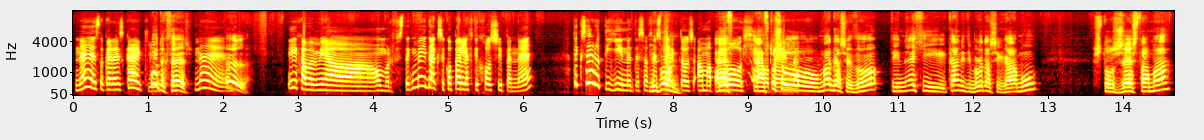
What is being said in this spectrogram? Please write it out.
Ναι, στο Καραϊσκάκι. πότε χθες; Ναι. Έλα. Είχαμε μια όμορφη στιγμή. Εντάξει, η κοπέλα ευτυχώς είπε ναι. Δεν ξέρω τι γίνεται σε αυτές τις Λοιπόν, περιπτώσεις. Άμα πει αυ- όχι. η αυτός κοπέλα. ο μάγκας εδώ την έχει κάνει την πρόταση γάμου στο ζέσταμα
